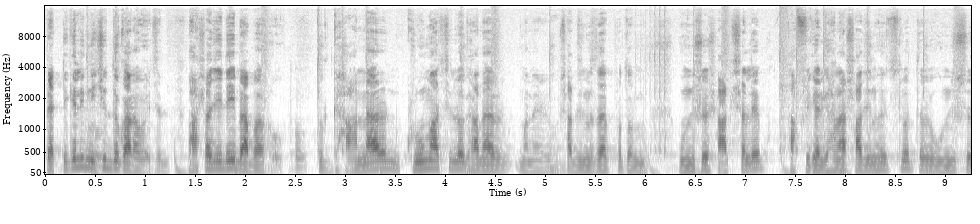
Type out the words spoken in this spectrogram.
প্র্যাকটিক্যালি নিষিদ্ধ করা হয়েছে ভাষা যেটাই ব্যবহার হোক। তো ঘানার ক্রুমা ছিল ঘানার মানে স্বাধীনতার প্রথম উনিশশো ষাট সালে আফ্রিকার ঘানা স্বাধীন হয়েছিল তবে উনিশশো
